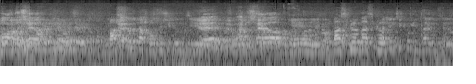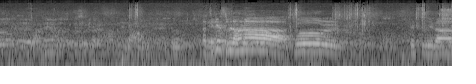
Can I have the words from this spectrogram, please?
모아주세요. 마스크를 다 벗으시든지. 예, 와주세요. 마스크 마스크 사진 찍고 인사해 주세요. 네, 찍겠습니다. 자 찍겠습니다 하나 둘 됐습니다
